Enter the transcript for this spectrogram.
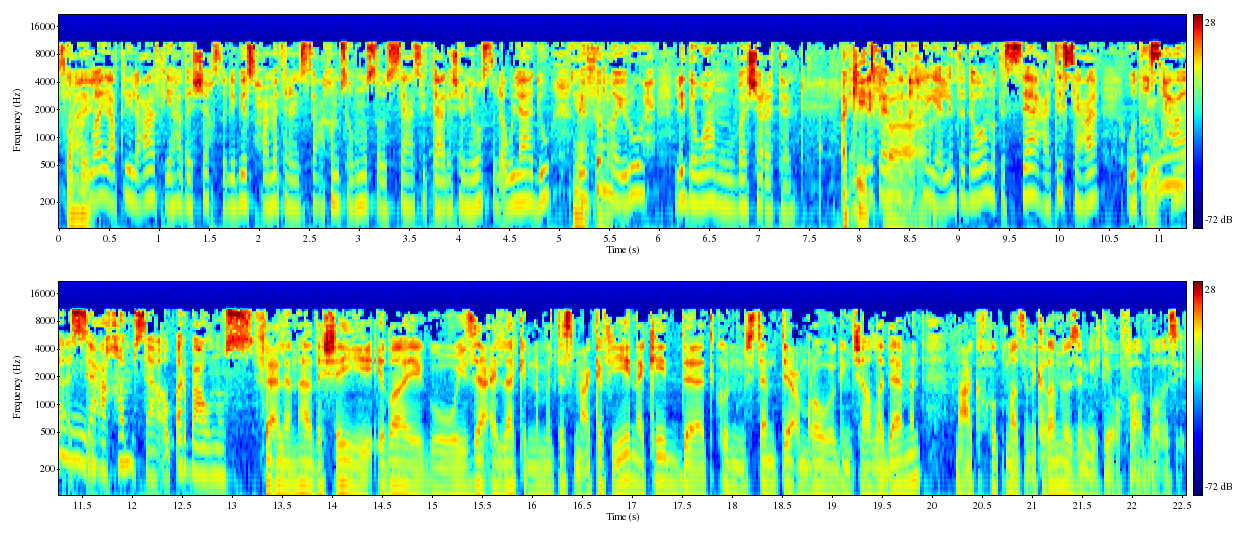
صحيح. الله يعطيه العافية هذا الشخص اللي بيصحى مثلا الساعة خمسة ونص أو الساعة ستة علشان يوصل أولاده من ثم سلام. يروح لدوامه مباشرة أكيد يعني لك ف- تتخيل أنت دوامك الساعة تسعة وتصحى يوه. الساعة خمسة أو أربعة ونص فعلا هذا الشيء يضايق ويزعل لكن لما تسمع كافيين أكيد تكون مستمتع ومروق إن شاء الله دائما معك أخوك مازن كرامي وزميلتي وفاء بوزير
